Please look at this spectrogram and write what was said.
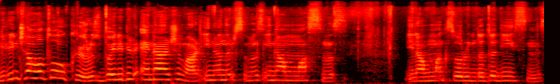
Bilinçaltı okuyoruz. Böyle bir enerji var. İnanırsınız, inanmazsınız. İnanmak zorunda da değilsiniz.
